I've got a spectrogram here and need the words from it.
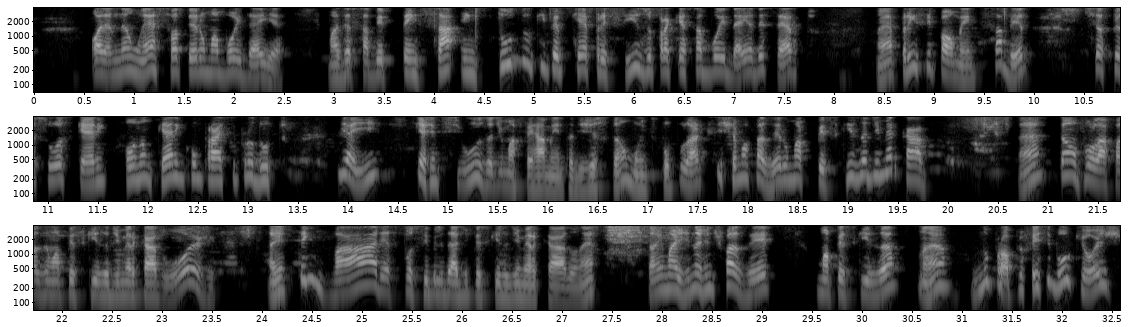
Olha, não é só ter uma boa ideia, mas é saber pensar em tudo que é preciso para que essa boa ideia dê certo né? principalmente saber se as pessoas querem ou não querem comprar esse produto. E aí a gente se usa de uma ferramenta de gestão muito popular que se chama fazer uma pesquisa de mercado. Né? Então, eu vou lá fazer uma pesquisa de mercado hoje, a gente tem várias possibilidades de pesquisa de mercado, né? Então, imagina a gente fazer uma pesquisa né, no próprio Facebook hoje,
